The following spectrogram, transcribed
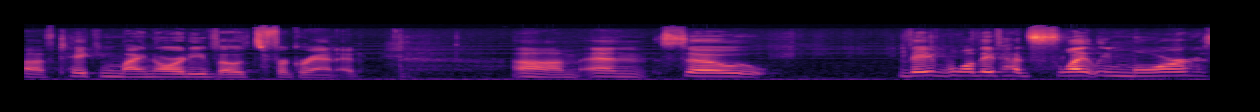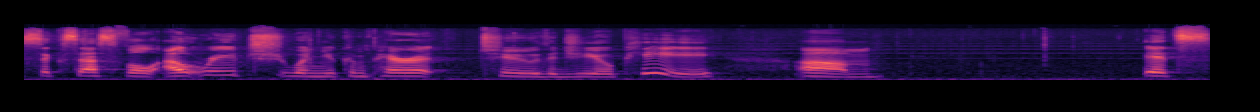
of taking minority votes for granted. Um, and so they've while they've had slightly more successful outreach when you compare it to the GOP, um, it's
